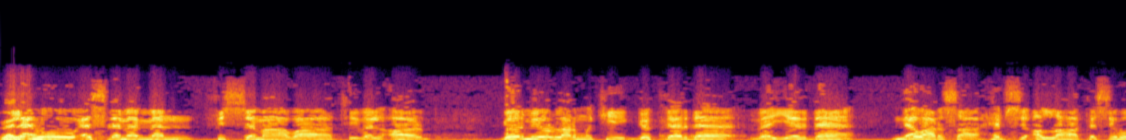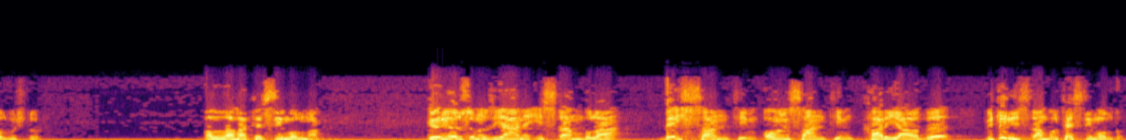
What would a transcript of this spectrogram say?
Ve lehu esleme men fis semavati vel ard Görmüyorlar mı ki göklerde ve yerde ne varsa hepsi Allah'a teslim olmuştur. Allah'a teslim olmak. Görüyorsunuz yani İstanbul'a 5 santim, 10 santim kar yağdı, bütün İstanbul teslim oldu.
